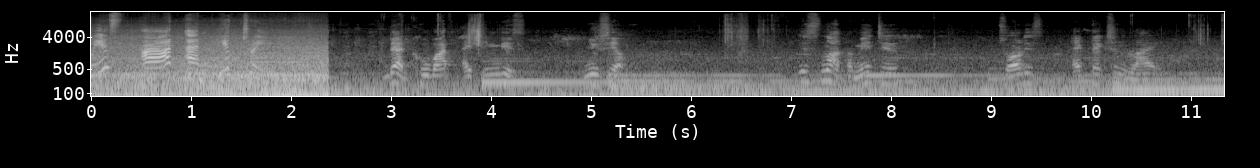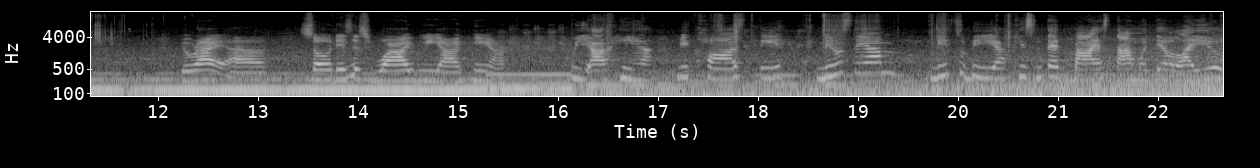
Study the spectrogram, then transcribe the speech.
with art and history. That cool, but I think this museum is not a major tourist attraction like. You're right. Uh, so this is why we are here. We are here because this museum needs to be uh, presented by a star model like you.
